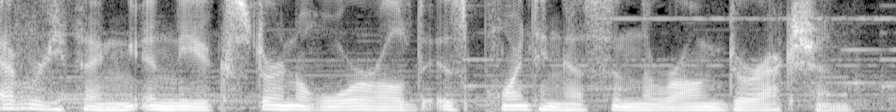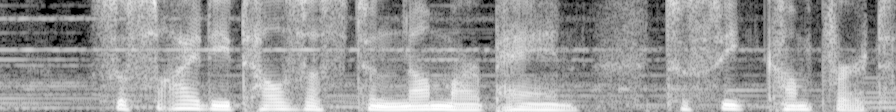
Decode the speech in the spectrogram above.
Everything in the external world is pointing us in the wrong direction. Society tells us to numb our pain, to seek comfort.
